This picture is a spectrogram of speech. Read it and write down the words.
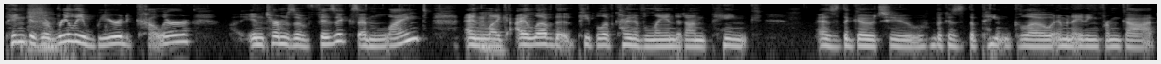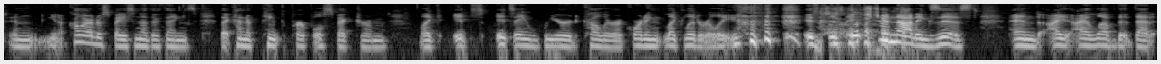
pink is a really weird color in terms of physics and light and mm-hmm. like i love that people have kind of landed on pink as the go-to because the pink glow emanating from God and you know Color Out of Space and other things that kind of pink purple spectrum like it's it's a weird color according like literally it's just it should not exist. And I I love that that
